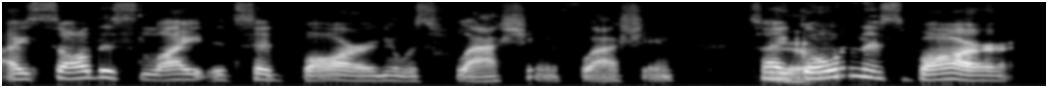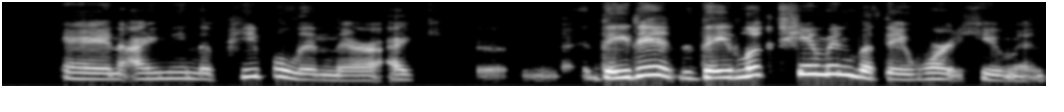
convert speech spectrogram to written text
i saw this light it said bar and it was flashing flashing. So i go in this bar and i mean the people in there i they didn't they looked human but they weren't human.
